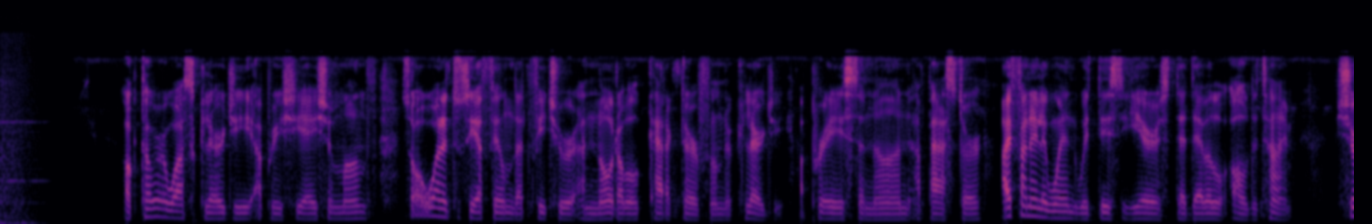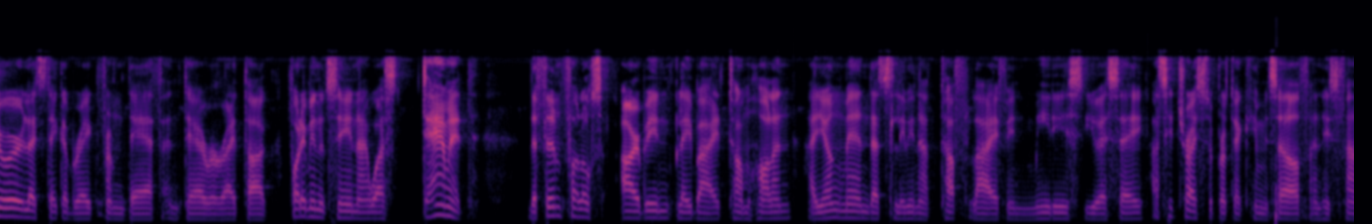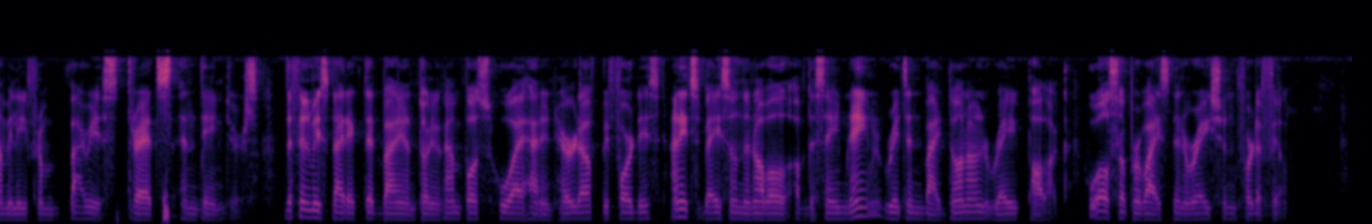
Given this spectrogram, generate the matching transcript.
October was Clergy Appreciation Month, so I wanted to see a film that featured a notable character from the clergy a priest, a nun, a pastor. I finally went with this year's The Devil All the Time. Sure, let's take a break from death and terror, I thought. 40 minutes in, I was, damn it! The film follows Arvin, played by Tom Holland, a young man that's living a tough life in Mideast, USA, as he tries to protect himself and his family from various threats and dangers. The film is directed by Antonio Campos, who I hadn't heard of before this, and it's based on the novel of the same name written by Donald Ray Pollock, who also provides the narration for the film.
